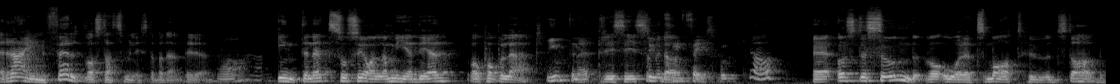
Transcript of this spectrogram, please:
Reinfeldt var statsminister på den tiden. Ja. Internet, sociala medier var populärt. Internet. Precis som Typ idag. som Facebook. Ja. Eh, Östersund var årets mathuvudstad.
